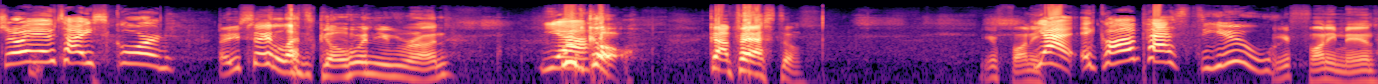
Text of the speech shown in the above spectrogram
Show you how I scored. Are you saying let's go when you run? Yeah. Let's go. Got past him. You're funny. Yeah, it got past you. You're funny, man.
